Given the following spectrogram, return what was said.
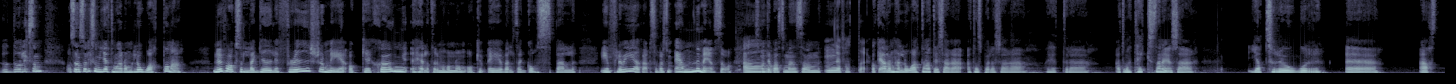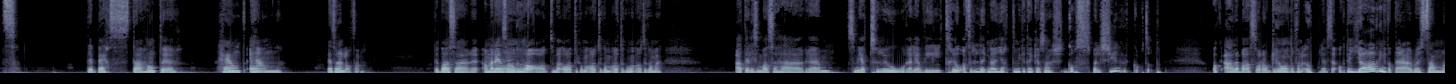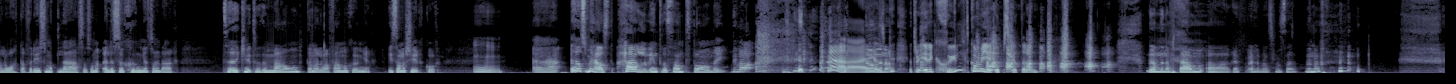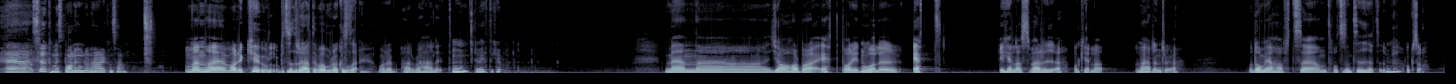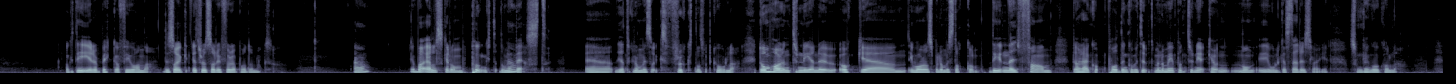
då, då liksom, och sen så liksom jättemånga av de låtarna. Nu var också LaGalia Frazier med och eh, sjöng hela tiden med honom och är väldigt så här gospel-influerad. Så det var liksom ännu mer så. Ah. Som att det var som en sån... mm, jag fattar. Och alla de här låtarna, att det är så här, att de spelar så här, vad heter det, att de här texterna är så här, jag tror eh, att det bästa har inte hänt än. Jag tror den låten. Det är bara så här, ja men det är en sån Nej. rad som bara återkommer, återkommer, återkommer, återkommer. Att det är liksom bara så här ehm, som jag tror eller jag vill tro. Alltså det liknar jättemycket tänker jag sådana här gospelkyrkor typ. Och alla bara står där och gråter Mm. från en upplevelse. Och det gör inget att det är, då är samma låtar. För det är som att läsa såna, eller så sjunga sådana där Take me to the mountain eller vad fan de sjunger. I sådana kyrkor. Mm. Eh, hur som helst, halvintressant spaning. Det var... Nej, Ja, jag, jag tror Erik Skylt kommer ge uppskatta den. Det var mina fem öre, eller vad ska man säga? Mina... eh, slut på min spaning om den här konserten. Men eh, var det kul? Betyder det att det var en bra konsert? Var det, här var härligt? Mm, det var jättekul. Men eh, jag har bara ett par idoler. Ett i hela Sverige och hela Mm. världen tror jag. Och de har jag haft sedan 2010 typ Mhm. också. Och det är Rebecca och Fiona. Det sa jag, jag tror jag sa det i förra podden också. Ja. Jag bara älskar dem, punkt. De är Ja. bäst. Eh, jag tycker de är så fruktansvärt coola. De har en turné nu och eh, imorgon spelar de i Stockholm. Det nej, fan, det har den här podden kommit ut. Men de är på en turné kan, någon, i olika städer i Sverige som kan gå och kolla.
